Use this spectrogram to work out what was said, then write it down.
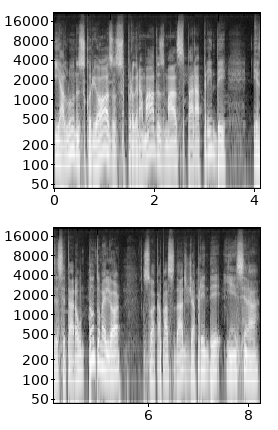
e alunos curiosos, programados, mas para aprender, exercitarão tanto melhor sua capacidade de aprender e ensinar,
